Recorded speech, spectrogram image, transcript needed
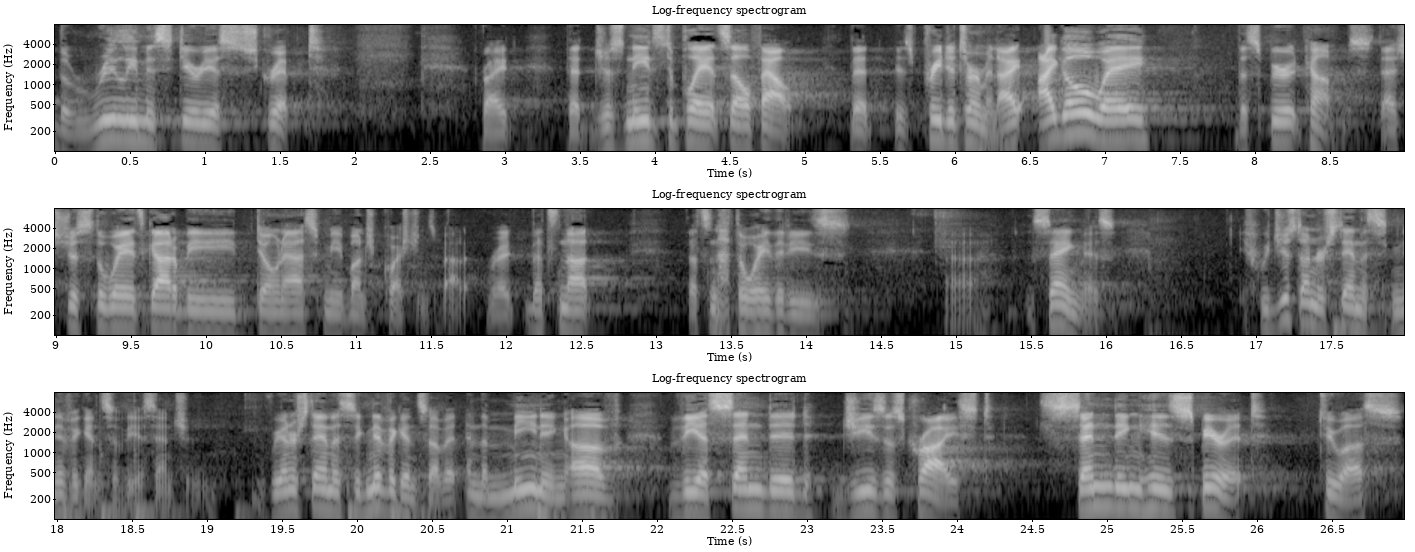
the really mysterious script, right, that just needs to play itself out, that is predetermined. I, I go away, the Spirit comes. That's just the way it's got to be. Don't ask me a bunch of questions about it, right? That's not, that's not the way that he's uh, saying this. If we just understand the significance of the ascension, if we understand the significance of it and the meaning of the ascended Jesus Christ sending his Spirit to us,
